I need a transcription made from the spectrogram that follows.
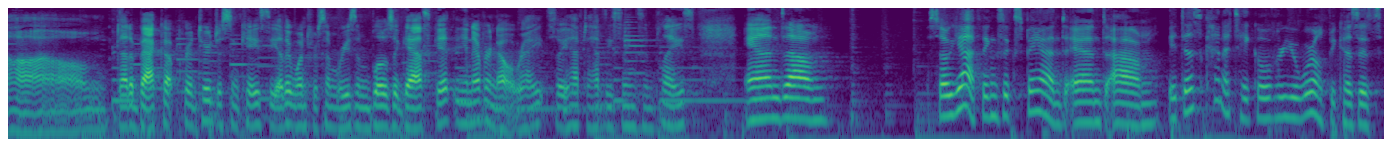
Um, got a backup printer just in case the other one for some reason blows a gasket. You never know, right? So you have to have these things in place, and um, so yeah, things expand, and um, it does kind of take over your world because it's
